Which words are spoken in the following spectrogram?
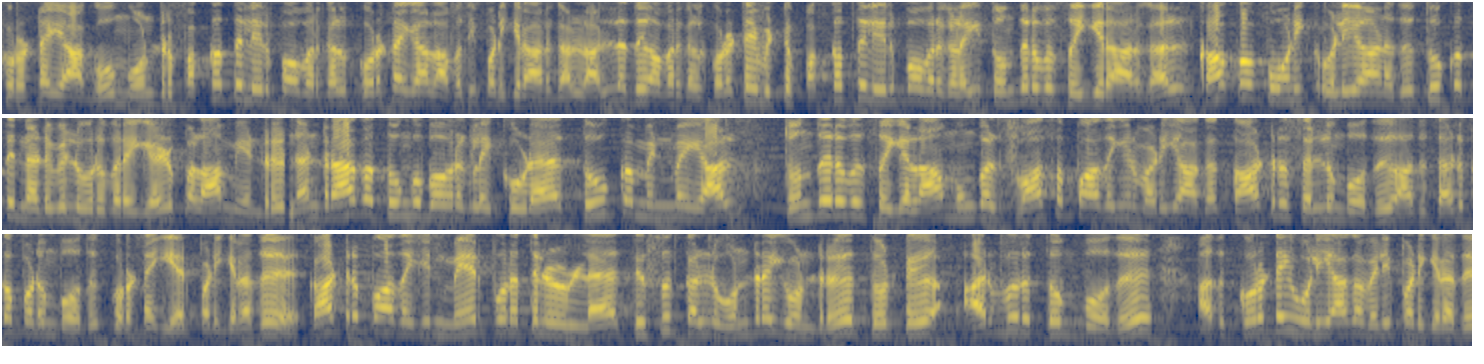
குரட்டையாகும் ஒன்று பக்கத்தில் இருப்பவர்கள் குரட்டையால் அவதிப்படுகிறார்கள் அல்லது அவர்கள் குரட்டை விட்டு பக்கத்தில் இருப்பவர்களை தொந்தரவு செய்கிறார்கள். காக்கோபோனிக் ஒளியானது தூக்கத்தின் நடுவில் ஒருவரை எழுப்பலாம் என்று நன்றாக தூங்குபவர்களை கூட தூக்கமின்மையால் தொந்தரவு செய்யலாம். உங்கள் சுவாச பாதையின் வழியாக காற்று செல்லும் போது அது தடுக்கப்படும் போது குரட்டை ஏற்படுகிறது. காற்றுப்பாதையின் மேற்புறத்தில் உள்ள திசுக்கள் ஒன்றை ஒன்று தொட்டு அர்வுறுத்தும் போது அது குரட்டை ஒலியாக வெளிப்படுகிறது.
